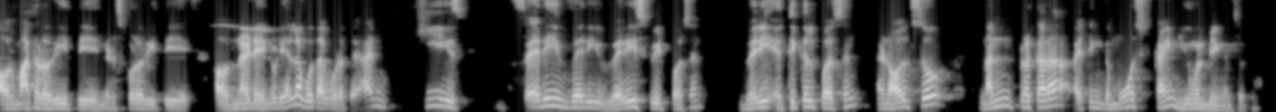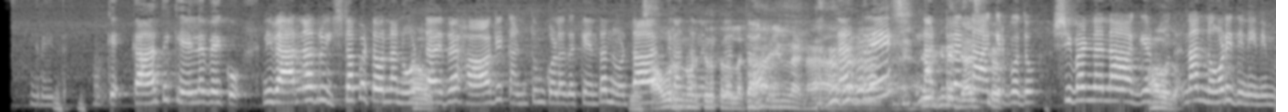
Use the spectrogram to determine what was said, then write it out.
ಅವ್ರು ಮಾತಾಡೋ ರೀತಿ, ನಡೆಸ್ಕೊಳ್ಳೋ ರೀತಿ, ಅವ್ರ ನಡೆ ನೋಡಿ ಎಲ್ಲ ಗೊತ್ತಾಗ್ಬಿಡುತ್ತೆ. And he is very very very sweet person very ethical person and also ನನ್ನ ಪ್ರಕಾರ I think the most kind human being ಅನ್ಸುತ್ತೆ. ಗ್ರೇಟ್ ಓಕೆ ಕಾರ್ತಿಕ್ ಹೇಳಬೇಕು. ನೀವ್ ಯಾರನ್ನಾದ್ರೂ ಇಷ್ಟಪಟ್ಟವ್ರನ್ನ ನೋಡ್ತಾ ಇದ್ರೆ ಹಾಗೆ ಕಣ್ ತುಂಬ್ಕೊಳ್ಳೋದಕ್ಕೆ ಅಂತ ನೋಡ್ತಾ ಅವ್ರು ನೋಡ್ತಿರ್ತಾರಲ್ಲ. ಅಂದ್ರೆ ನಟರನ್ನ ಆಗಿರ್ಬೋದು ಶಿವಣ್ಣನ ಆಗಿರ್ಬೋದು. ನಾನ್ ನೋಡಿದೀನಿ ನಿಮ್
